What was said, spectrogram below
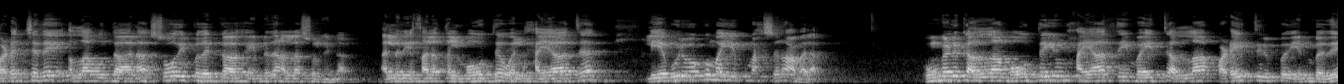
படைத்ததே அல்லாஹு தாலா சோதிப்பதற்காக என்றுதான் அல்லாஹ் சொல்கின்றான். அல்லது ஹலக்கல் மௌத்த வல் ஹயாத்த லியபுருவக்கும் ஐயுக்கும் அஹ்சனு அமலா. உங்களுக்கு அல்லாஹ் மௌத்தையும் ஹயாத்தையும் வைத்து அல்லாஹ் படைத்திருப்பது என்பது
